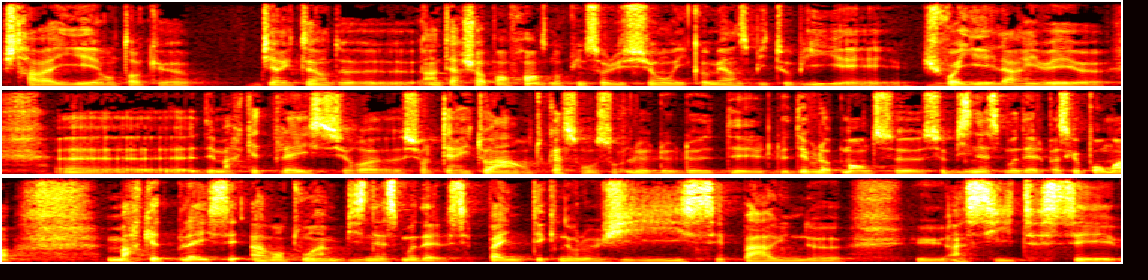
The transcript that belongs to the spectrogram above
je travaillais en tant que directeur de Intershop en France, donc une solution e-commerce B2B, et je voyais l'arrivée euh, des marketplaces sur sur le territoire, en tout cas le, développement de ce, business model. Parce que pour moi, marketplace c'est avant tout un business model. C'est pas une technologie, c'est pas une un site, c'est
